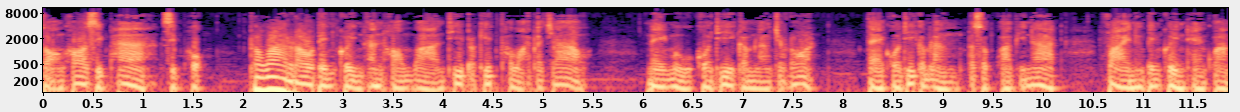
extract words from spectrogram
สองข้อสิบห้าสิบหกเพราะว่าเราเป็นกลิ่นอันหอมหวานที่ประคิดถวายพระเจ้า ในหมู่คนที่กำลังจะรอด แต่คนที่กำลังประสบความพินาศฝ่ายหนึ่งเป็นกลิ่นแห่งความ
